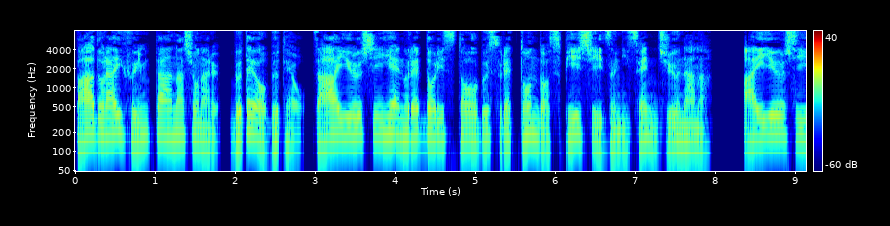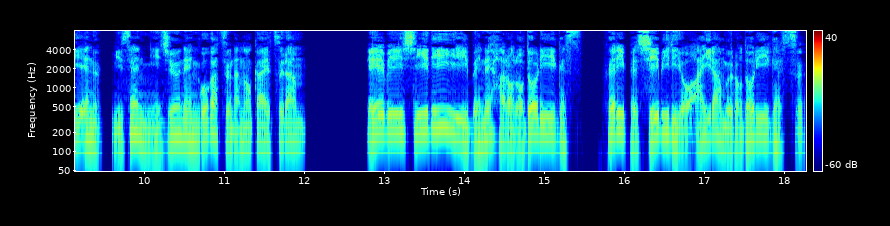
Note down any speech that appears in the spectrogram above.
バードライフインターナショナル、ブテオブテオ、ザ IUCN レッドリストオブスレッドンドスピーシーズ2017。IUCN、2020年5月7日閲覧。ABCDE ベネハロ・ロドリーゲス、フェリペ・シービリオ・アイラム・ロドリーゲス、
